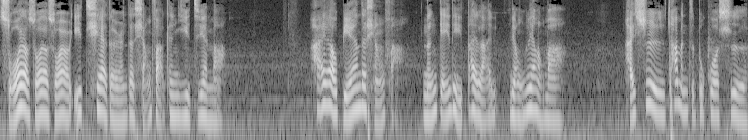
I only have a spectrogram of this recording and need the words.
所有、所有、所有一切的人的想法跟意见吗？还有别人的想法能给你带来能量吗？还是他们只不过是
